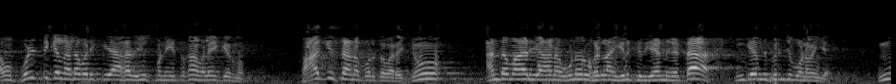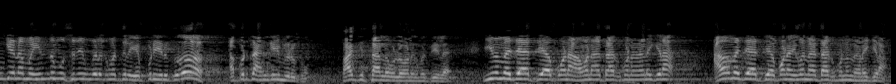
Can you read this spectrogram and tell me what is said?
அவன் பொலிட்டிக்கல் நடவடிக்கையாக அதை யூஸ் பண்ணிட்டு இருக்கான் விளங்கிக்கணும். பாகிஸ்தானை பொறுத்த வரைக்கும் அந்த மாதிரியான உணர்வுகள்லாம் இருக்குது ஏன்னு கேட்டா இங்க இருந்து பிரிஞ்சு போனவங்க. இங்க நம்ம இந்து முஸ்லீம்களுக்கு மத்தியில் எப்படி இருக்குதோ அப்படித்தான் அங்கேயும் இருக்கும். பாகிஸ்தான்ல உள்ளவனுக்கு மத்தியில. இவன் மெஜாரிட்டியா போனா அவன் அட்டாக் பண்ண நினைக்கிறான். அவன் மெஜாரிட்டியா போனா இவன் அட்டாக் பண்ண நினைக்கிறான்.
